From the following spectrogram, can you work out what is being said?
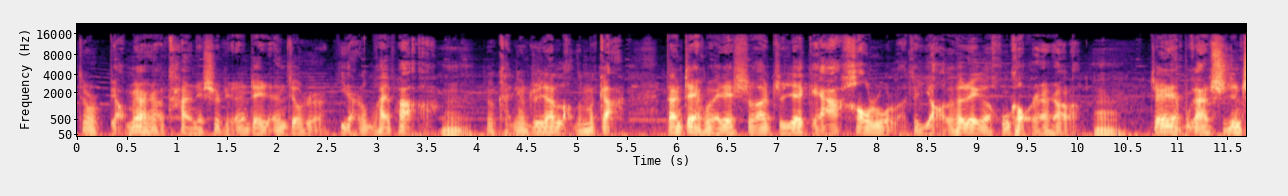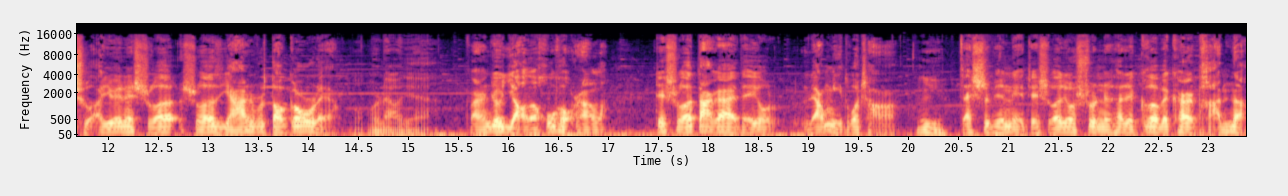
就是表面上看着那视频，这人就是一点都不害怕啊，嗯，就肯定之前老这么干，但这回这蛇直接给他薅住了，就咬到他这个虎口上上了，嗯。这人也不敢使劲扯，因为那蛇蛇牙是不是倒钩的呀？我不了解，反正就咬到虎口上了。这蛇大概得有两米多长。嗯，在视频里，这蛇就顺着他这胳膊开始盘他。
